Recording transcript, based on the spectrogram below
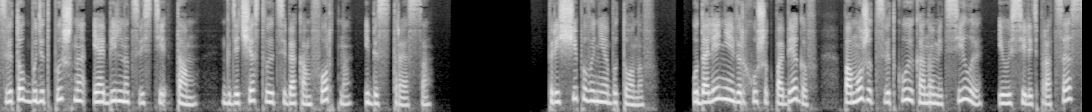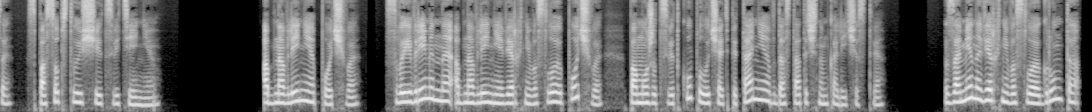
Цветок будет пышно и обильно цвести там, где чувствует себя комфортно и без стресса. Прищипывание бутонов. Удаление верхушек побегов поможет цветку экономить силы и усилить процессы, способствующие цветению. Обновление почвы. Своевременное обновление верхнего слоя почвы – поможет цветку получать питание в достаточном количестве. Замена верхнего слоя грунта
